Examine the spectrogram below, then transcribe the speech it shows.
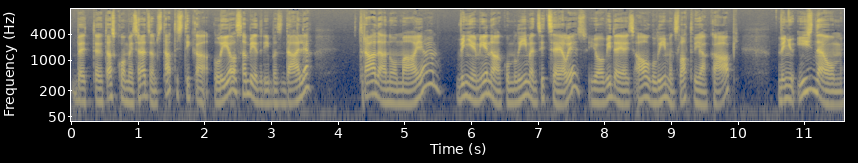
bet eh, tas, ko mēs redzam statistikā, liela sabiedrības daļa strādā no mājām, viņiem ienākuma līmenis ir cēlies, jo vidējais algu līmenis Latvijā kāpj. Viņu izdevumi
